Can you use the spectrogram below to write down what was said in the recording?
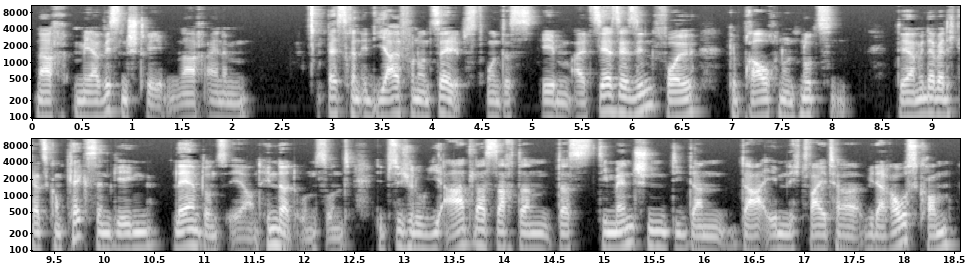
nach mehr Wissen streben, nach einem besseren Ideal von uns selbst und es eben als sehr, sehr sinnvoll gebrauchen und nutzen. Der Minderwertigkeitskomplex hingegen lähmt uns eher und hindert uns. Und die Psychologie Adlers sagt dann, dass die Menschen, die dann da eben nicht weiter wieder rauskommen,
